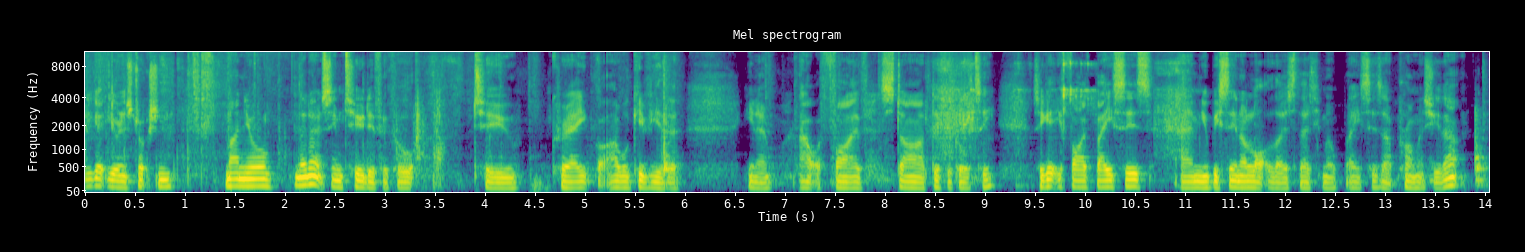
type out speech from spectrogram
you get your instruction manual. They don't seem too difficult to create, but I will give you the, you know, out of five star difficulty. So you get your five bases, and um, you'll be seeing a lot of those 30mm bases, I promise you that.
